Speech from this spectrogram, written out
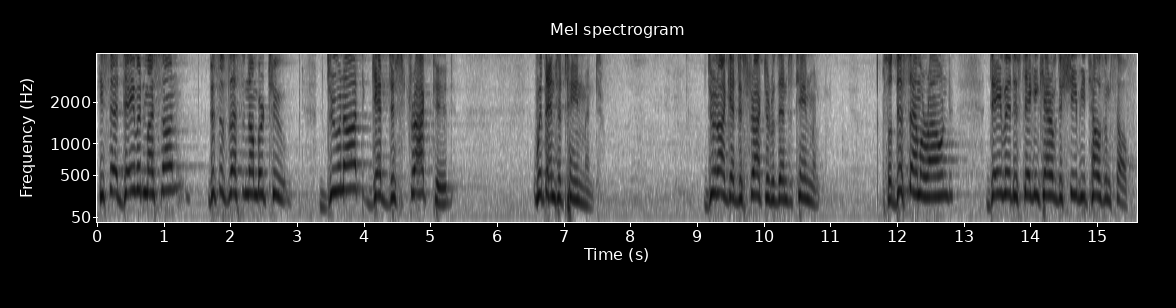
He said, David, my son, this is lesson number two. Do not get distracted with entertainment. Do not get distracted with entertainment. So this time around, David is taking care of the sheep. He tells himself,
